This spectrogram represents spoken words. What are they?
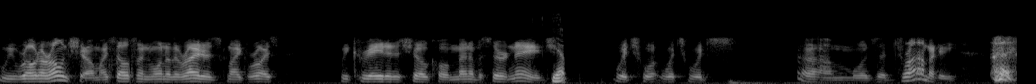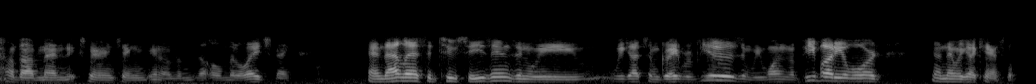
we wrote our own show. Myself and one of the writers, Mike Royce, we created a show called Men of a Certain Age, Yep. which which which um, was a dramedy about men experiencing you know the, the whole middle age thing. and that lasted two seasons, and we we got some great reviews, and we won the Peabody Award, and then we got canceled.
